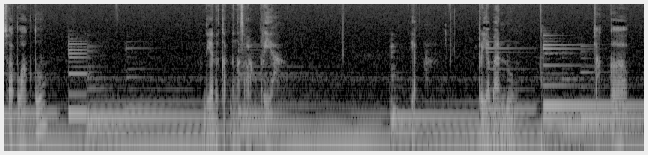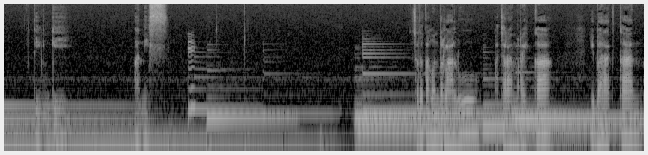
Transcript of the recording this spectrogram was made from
Suatu waktu, dia dekat dengan seorang pria. Ya, pria Bandung, cakep, manis. Satu tahun berlalu, pacaran mereka ibaratkan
